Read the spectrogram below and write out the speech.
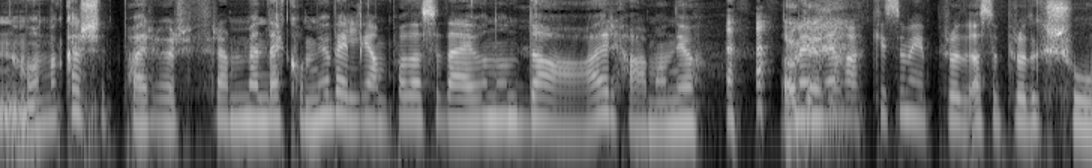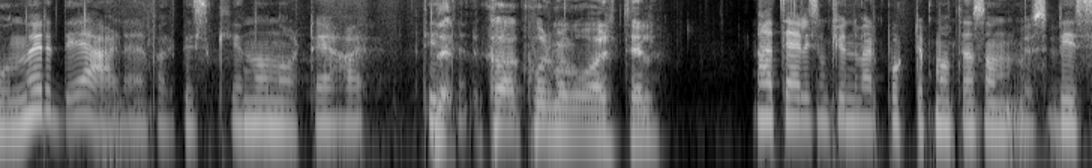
må nok kanskje et par år fram, men det kommer jo veldig an på. det, så det er jo noen dager har man jo. okay, men jeg har ikke så mye produ altså, produksjoner. Det er det faktisk noen år til jeg har tid det, til. hva, hvor mange år til? At jeg liksom kunne vært borte på en måte sånn, hvis, hvis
